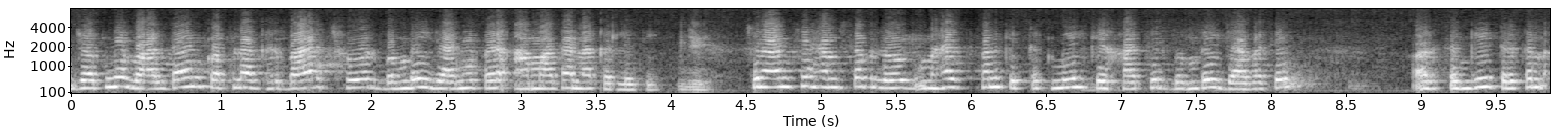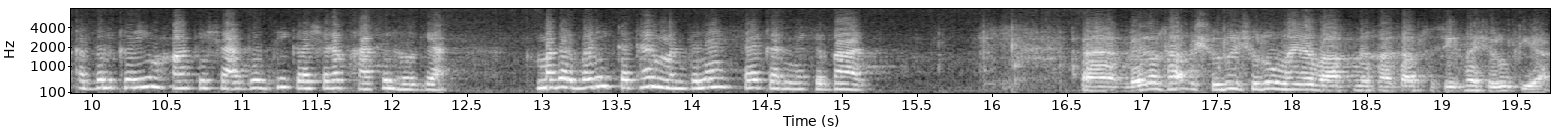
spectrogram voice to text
جو اپنے والدین کو اپنا گھر بار چھوڑ بمبئی جانے پر آمادہ نہ کر لیتی۔ جی۔ چنانچہ ہم سب لوگ محض فن کی تکمیل کے خاطر بمبئی جا بسے اور سنگیت رتن عبد الکریم خان کی شاگردی کا شرف حاصل ہو گیا مگر بڑی کٹھن منزلیں طے کرنے کے بعد۔ بیگم صاحب شروع شروع میں جب آپ نے خان صاحب سے سیکھنا شروع کیا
